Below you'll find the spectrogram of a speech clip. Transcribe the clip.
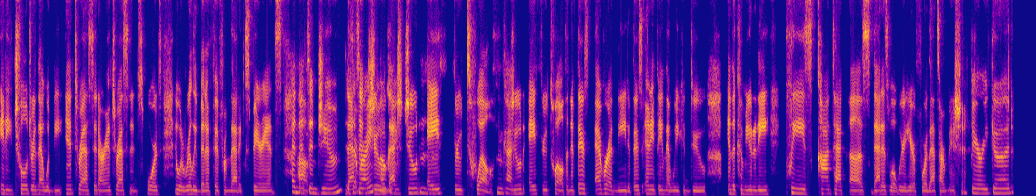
any children that would be interested or interested in sports and would really benefit from that experience. And that's uh, in June. Is that's that right? in June. Okay. That's June mm-hmm. 8th through 12th, okay. June 8th through 12th. And if there's ever a need, if there's anything that we can do in the community, please contact us. That is what we're here for. That's our mission. Very good.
